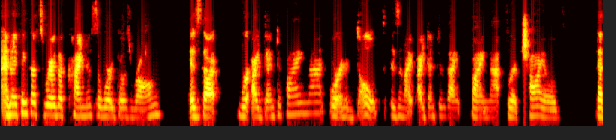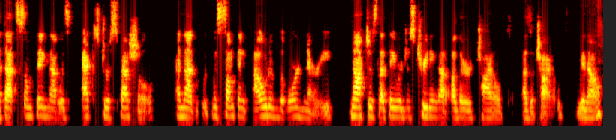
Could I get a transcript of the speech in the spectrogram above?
And I think that's where the kindness award goes wrong is that we're identifying that or an adult isn't identifying that for a child that that's something that was extra special and that was something out of the ordinary, not just that they were just treating that other child as a child, you know?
